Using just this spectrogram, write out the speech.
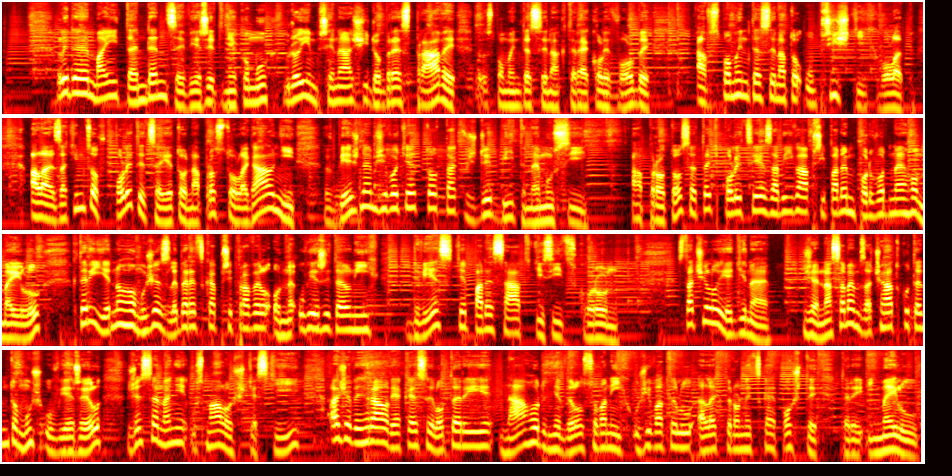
Lidé mají tendenci věřit někomu, kdo jim přináší dobré zprávy. Vzpomeňte si na kterékoliv volby. A vzpomeňte si na to u příštích voleb. Ale zatímco v politice je to naprosto legální, v běžném životě to tak vždy být nemusí. A proto se teď policie zabývá případem podvodného mailu, který jednoho muže z Liberecka připravil o neuvěřitelných 250 tisíc korun. Stačilo jediné, že na samém začátku tento muž uvěřil, že se na něj usmálo štěstí a že vyhrál v jakési loterii náhodně vylosovaných uživatelů elektronické pošty, tedy e-mailů.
